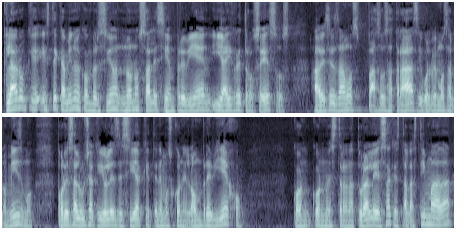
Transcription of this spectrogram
Claro que este camino de conversión no nos sale siempre bien y hay retrocesos. A veces damos pasos atrás y volvemos a lo mismo, por esa lucha que yo les decía que tenemos con el hombre viejo, con, con, nuestra naturaleza que está lastimada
